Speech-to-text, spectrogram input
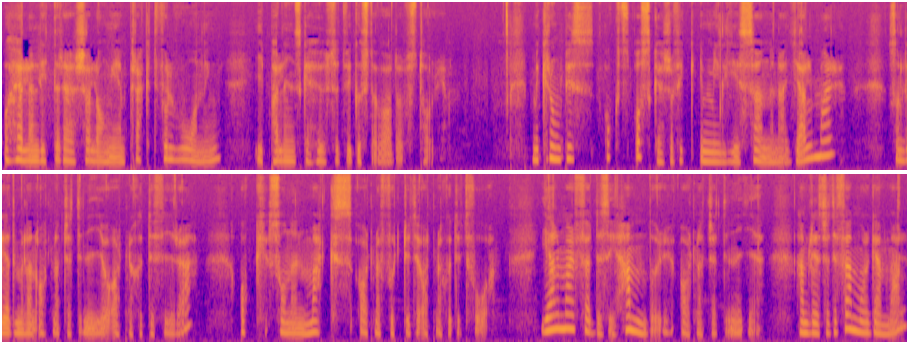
och höll en litterär salong i en praktfull våning i Paulinska huset vid Gustav Adolfs torg. Med kronprins Oscar så fick Emilie sönerna Hjalmar som levde mellan 1839 och 1874 och sonen Max 1840 till 1872. Hjalmar föddes i Hamburg 1839. Han blev 35 år gammal.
